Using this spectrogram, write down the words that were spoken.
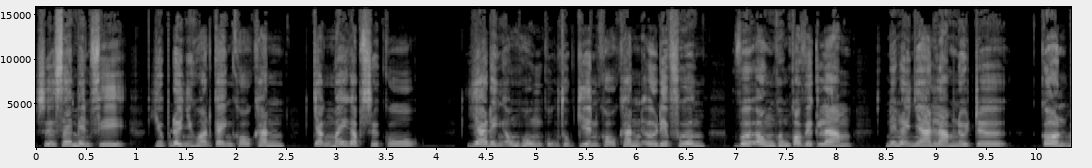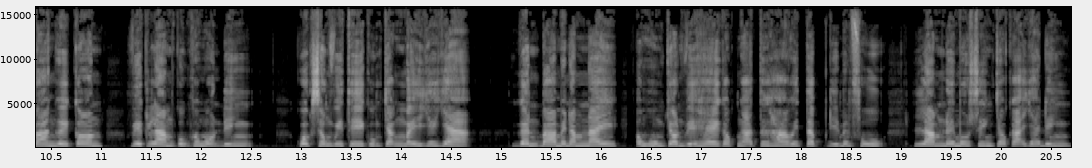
sửa xe miễn phí, giúp đỡ những hoàn cảnh khó khăn, chẳng may gặp sự cố. Gia đình ông Hùng cũng thuộc diện khó khăn ở địa phương, vợ ông không có việc làm nên ở nhà làm nội trợ. Còn ba người con, việc làm cũng không ổn định. Cuộc sống vì thế cũng chẳng mấy dư dạ. Gần 30 năm nay, ông Hùng chọn vỉa hè góc ngã tư Hào Huy Tập Điện Biên Phủ làm nơi mưu sinh cho cả gia đình.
